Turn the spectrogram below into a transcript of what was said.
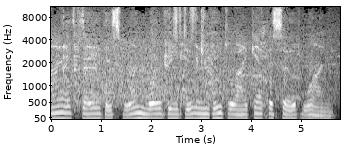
I'll play this one we'll be doing bootleg episode 1.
